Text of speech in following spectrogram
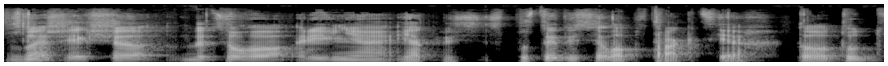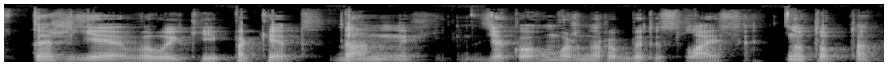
Знаєш, якщо до цього рівня якось спуститися в абстракціях, то тут теж є великий пакет даних, з якого можна робити слайси. Ну тобто,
